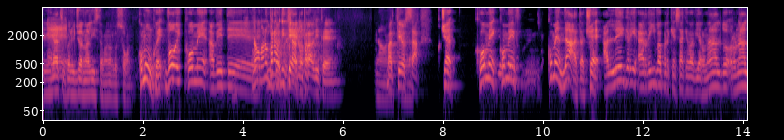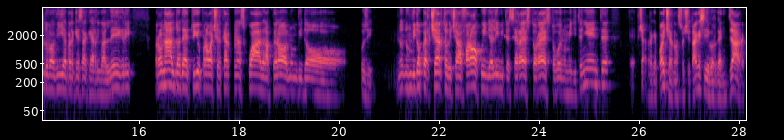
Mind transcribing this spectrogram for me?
Ti ringrazio eh... per il giornalista, ma non lo sono. Comunque, voi come avete. No, ma non parlavo di te, non parlavo di te. No, Matteo sa. Cioè, come, come, come, è andata? Cioè, Allegri arriva perché sa che va via Ronaldo, Ronaldo va via perché sa che arriva Allegri. Ronaldo ha detto io provo a cercare una squadra, però non vi do così, non, non vi do per certo che ce la farò, quindi al limite se resto, resto, voi non mi dite niente. eh, cioè, perché poi c'è una società che si deve organizzare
